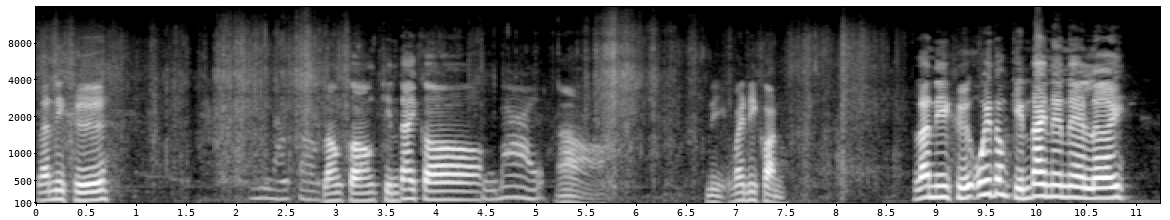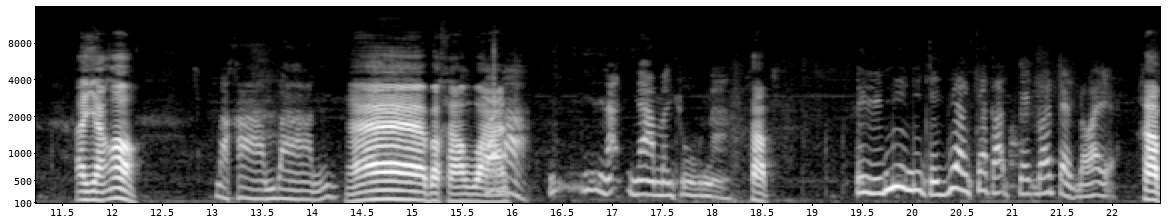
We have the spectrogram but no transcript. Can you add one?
แล้วนี่คือ ลองกองลองกองกินได้ก็กินได้อ๋อนี่ไว้นี่ก่อน แล้วนี่คือ อุ้ยต้องกินได้แน่ๆเลยอะอย่างอ้อมะขามหวานอ่าบะขามหวานเพระว่ะน้ำมันชูนะครับตีนี่นี่จะเยี่ยงชักกะเจ็ดร้อยแปดร้อยอะครับ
